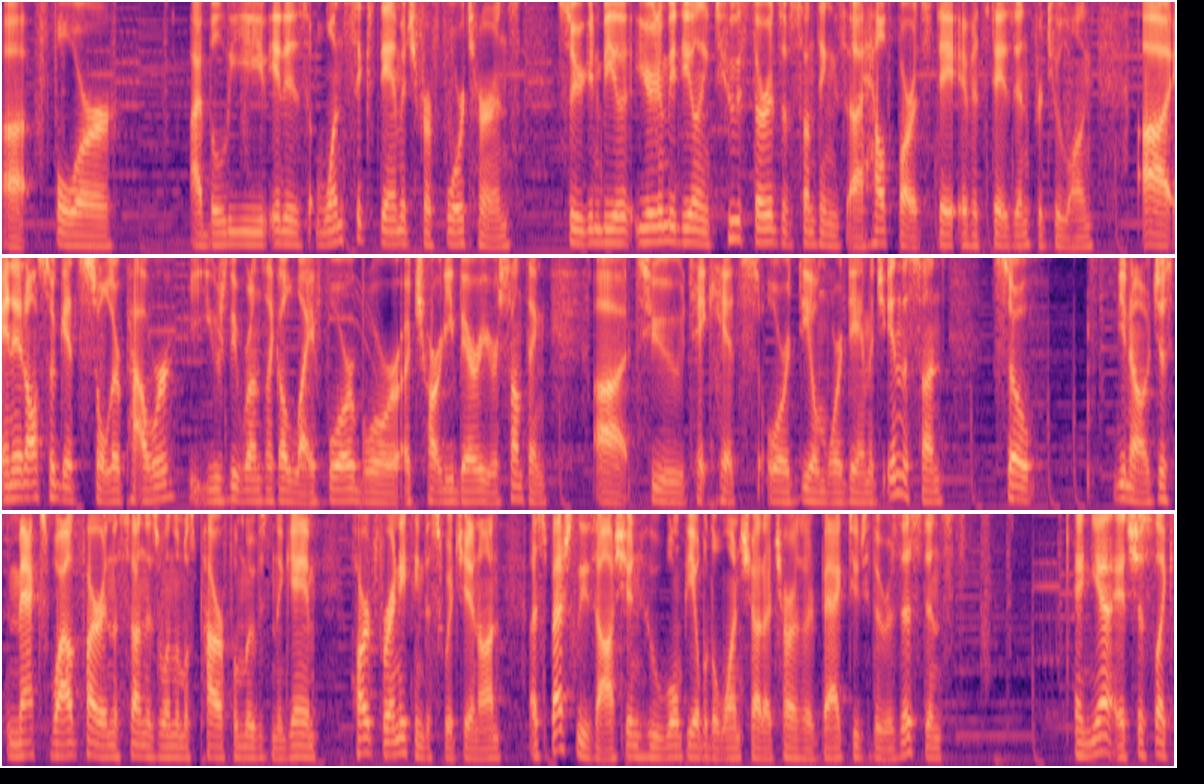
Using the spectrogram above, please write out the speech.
uh, for, I believe it is one six damage for four turns. So you're gonna be you're gonna be dealing two thirds of something's uh, health bar if it stays in for too long, uh, and it also gets solar power. It usually runs like a life orb or a Charti Berry or something uh, to take hits or deal more damage in the sun. So, you know, just max Wildfire in the Sun is one of the most powerful moves in the game. Hard for anything to switch in on, especially Zacian, who won't be able to one-shot a Charizard back due to the resistance. And yeah, it's just like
